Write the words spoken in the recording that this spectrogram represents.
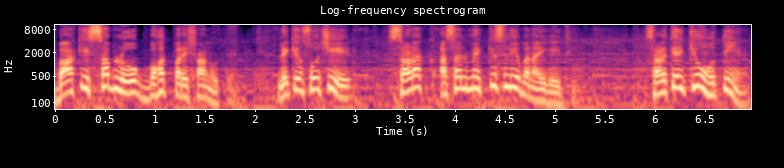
बाकी सब लोग बहुत परेशान होते हैं। लेकिन सोचिए, सड़क असल में किस लिए बनाई गई थी? सड़कें क्यों होती हैं?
